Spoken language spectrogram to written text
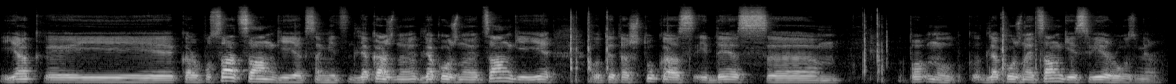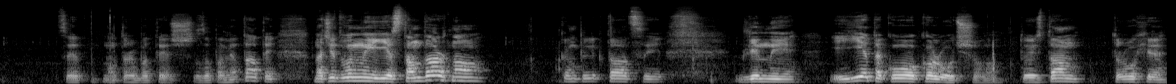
Як е, і корпуса цанги, як самі для кожної, для кожної цанги є от ця штука з- іде з е, по- ну, для кожної цанги свій розмір. Це ну, треба теж запам'ятати. Значить, вони є стандартного комплектації длини і є такого коротшого. Тобто там трохи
